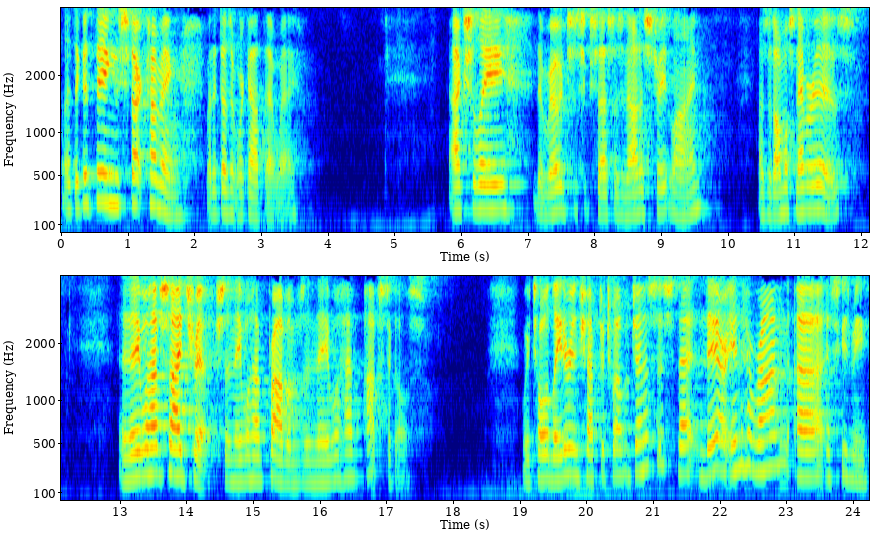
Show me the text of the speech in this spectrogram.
Let the good things start coming. But it doesn't work out that way. Actually, the road to success is not a straight line, as it almost never is. And they will have side trips, and they will have problems, and they will have obstacles. We're told later in chapter 12 of Genesis that they are in Haran, uh, excuse me,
